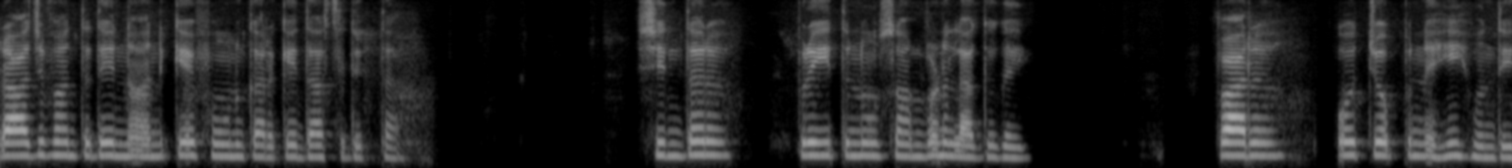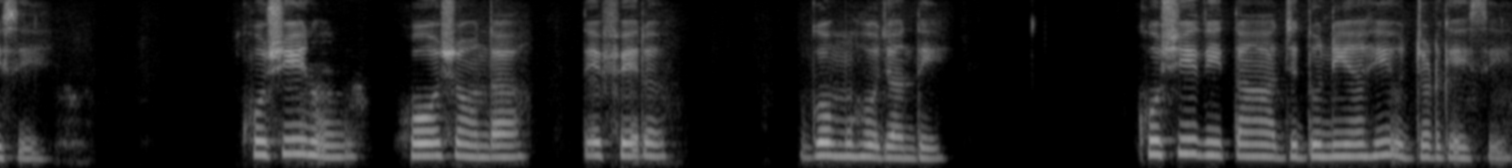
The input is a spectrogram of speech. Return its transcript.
ਰਾਜਵੰਤ ਦੇ ਨਾਨਕੇ ਫੋਨ ਕਰਕੇ ਦੱਸ ਦਿੱਤਾ। ਸ਼ਿੰਦਰ ਪ੍ਰੀਤ ਨੂੰ ਸਾਂਭਣ ਲੱਗ ਗਈ। ਪਰ ਉਹ ਚੁੱਪ ਨਹੀਂ ਹੁੰਦੀ ਸੀ। ਖੁਸ਼ੀ ਨੂੰ ਹੋਸ਼ ਆਉਂਦਾ ਤੇ ਫਿਰ ਗੁੰਮ ਹੋ ਜਾਂਦੀ। ਖੁਸ਼ੀ ਦੀ ਤਾਂ ਅੱਜ ਦੁਨੀਆ ਹੀ ਉੱਜੜ ਗਈ ਸੀ।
